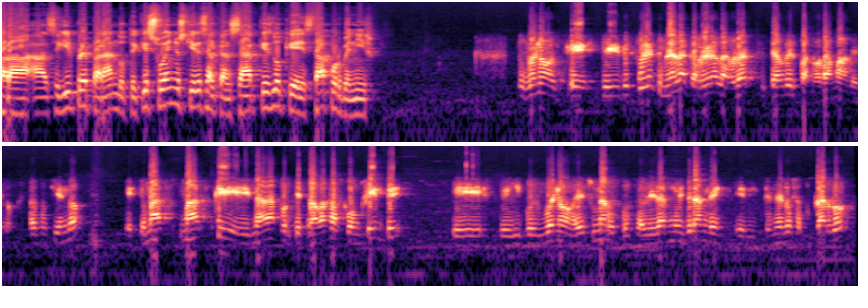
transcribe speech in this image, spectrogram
para seguir preparándote? ¿Qué sueños quieres alcanzar? ¿Qué es lo que está por venir? Pues bueno, este, después de terminar la carrera, la verdad se te abre el panorama de lo que estás haciendo. Este, más, más que nada porque trabajas con gente este, y pues bueno, es una responsabilidad muy grande el tenerlos a tu cargo.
